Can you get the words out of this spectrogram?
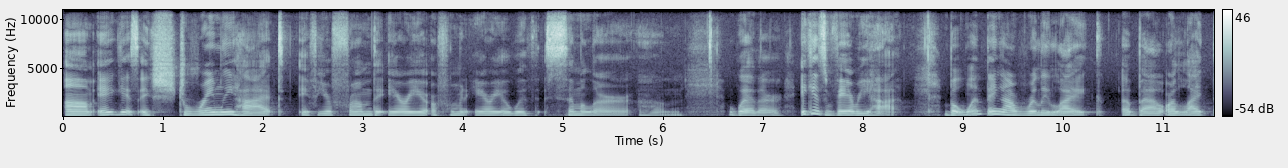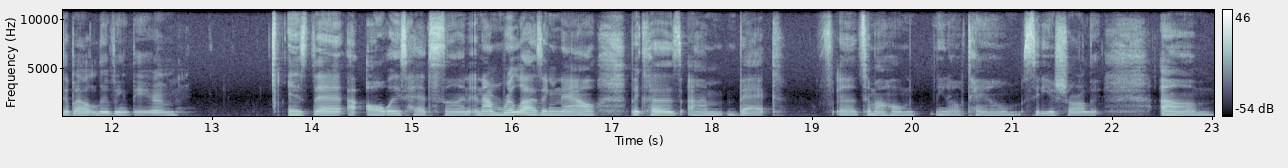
Um, it gets extremely hot if you're from the area or from an area with similar um, weather. It gets very hot. But one thing I really like about or liked about living there is that I always had sun, and I'm realizing now because I'm back uh, to my home, you know, town, city of Charlotte. Um,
